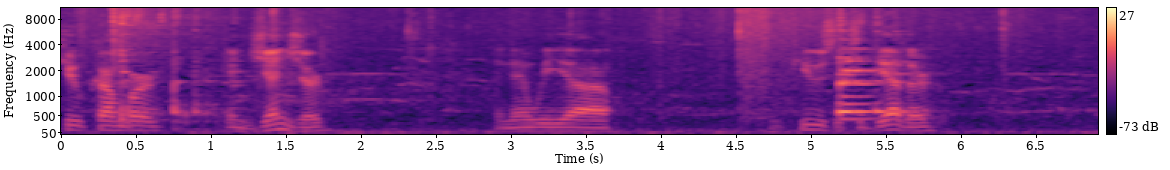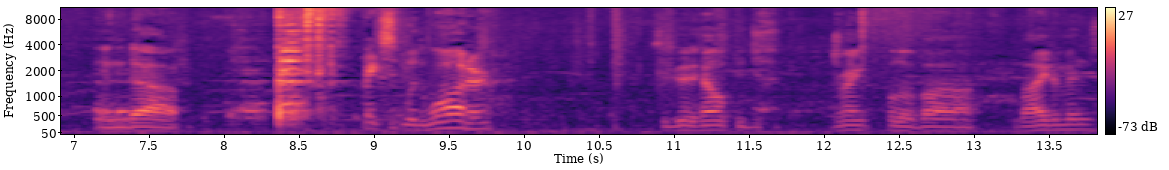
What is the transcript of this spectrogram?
cucumber, and ginger. And then we uh, infuse it together and uh, mix it with water. It's a good healthy drink full of uh, vitamins.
